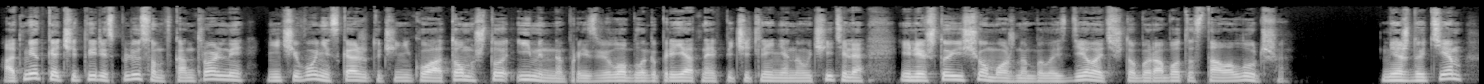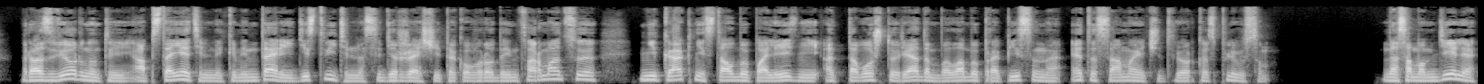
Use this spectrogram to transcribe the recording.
Отметка 4 с плюсом в контрольной ничего не скажет ученику о том, что именно произвело благоприятное впечатление на учителя или что еще можно было сделать, чтобы работа стала лучше. Между тем, развернутый, обстоятельный комментарий, действительно содержащий такого рода информацию, никак не стал бы полезней от того, что рядом была бы прописана эта самая четверка с плюсом. На самом деле,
